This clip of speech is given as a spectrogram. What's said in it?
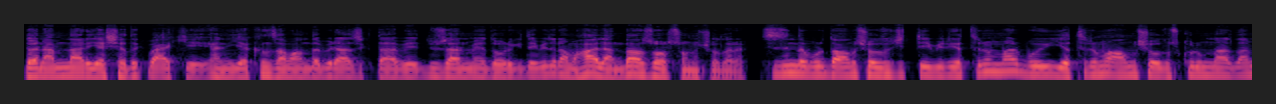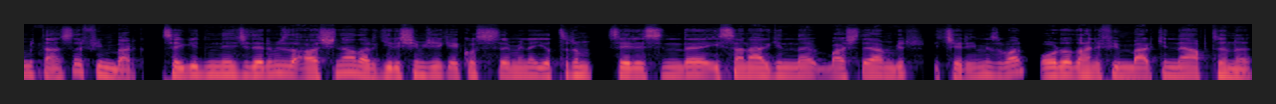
dönemler yaşadık. Belki hani yakın zamanda birazcık daha bir düzelmeye doğru gidebilir ama halen daha zor sonuç olarak. Sizin de burada almış olduğunuz ciddi bir yatırım var. Bu yatırımı almış olduğunuz kurumlardan bir tanesi de Finberg. Sevgili dinleyicilerimiz de aşinalar. Girişimcilik ekosistemine yatırım serisinde İhsan Ergin'le başlayan bir içeriğimiz var. Orada da hani Finberg'in ne yaptığını,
